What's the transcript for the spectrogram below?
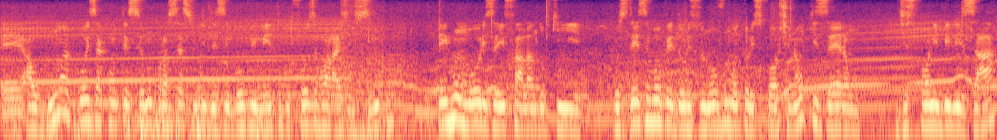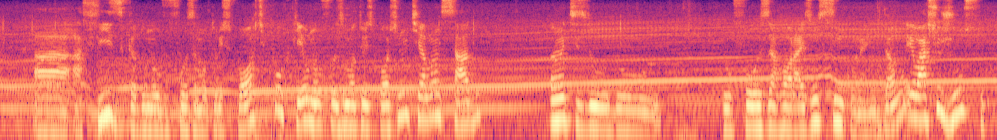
é, alguma coisa aconteceu no processo de desenvolvimento do Forza Horizon 5. Tem rumores aí falando que os desenvolvedores do novo motor esporte não quiseram disponibilizar a, a física do novo Forza Motorsport porque o novo Forza Motorsport não tinha lançado antes do, do, do Forza Horizon 5, né? Então eu acho justo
